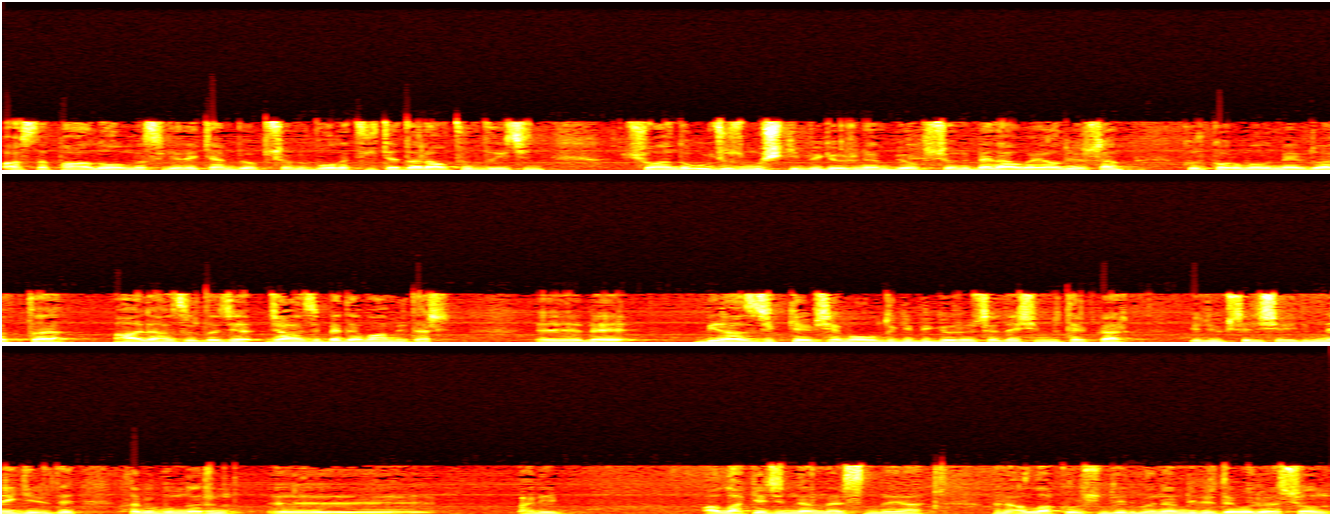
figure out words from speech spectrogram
aslında pahalı olması gereken bir opsiyonu volatilite daraltıldığı için şu anda ucuzmuş gibi görünen bir opsiyonu bedavaya alıyorsam kur korumalı mevduatta hala hazırda cazibe devam eder. Ee, ve birazcık gevşeme oldu gibi görünse de şimdi tekrar bir yükseliş eğilimine girdi. Tabii bunların e, hani Allah gecinden versin veya hani Allah korusun diyelim önemli bir devalüasyon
